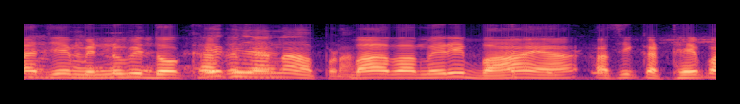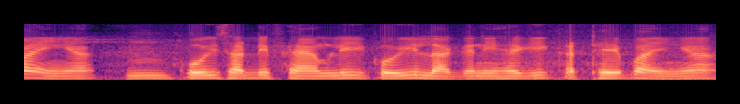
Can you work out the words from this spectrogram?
ਆ ਜੇ ਮੈਨੂੰ ਵੀ ਦੁੱਖ ਆ ਖਜ਼ਾਨਾ ਆਪਣਾ। ਬਾ ਬਾ ਮੇਰੀ ਬਾਹ ਆ ਅਸੀਂ ਇਕੱਠੇ ਭਾਈ ਆ। ਕੋਈ ਸਾਡੀ ਫੈਮਿਲੀ ਕੋਈ ਲੱਗ ਨਹੀਂ ਹੈਗੀ ਇਕੱਠੇ ਭਾਈ ਆ।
